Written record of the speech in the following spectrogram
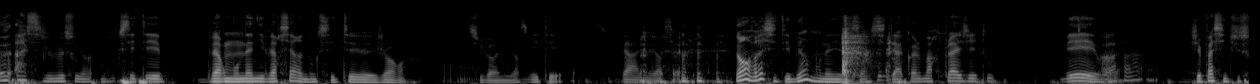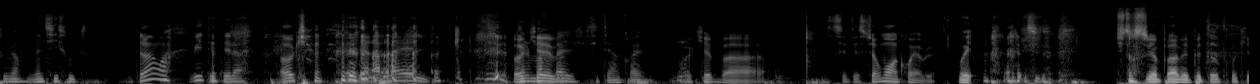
Euh, ah, si je me souviens. Vu que c'était vers mon anniversaire, donc c'était genre en Super anniversaire. été. ouais. Super anniversaire. non, en vrai, c'était bien mon anniversaire. C'était à Colmar Plage et tout. Mais voilà. Ah, Je sais pas si tu te souviens, 26 août. J'étais là, moi? Oui, t'étais là. Ok. Raphaël. ok. Bah- c'était incroyable. Ok, bah. C'était sûrement incroyable. tu tu t'en souviens pas, mais peut-être, ok.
